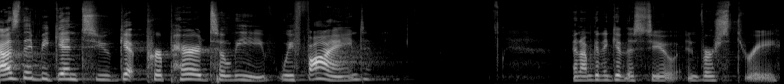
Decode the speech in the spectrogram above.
as they begin to get prepared to leave, we find, and I'm going to give this to you in verse 3.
